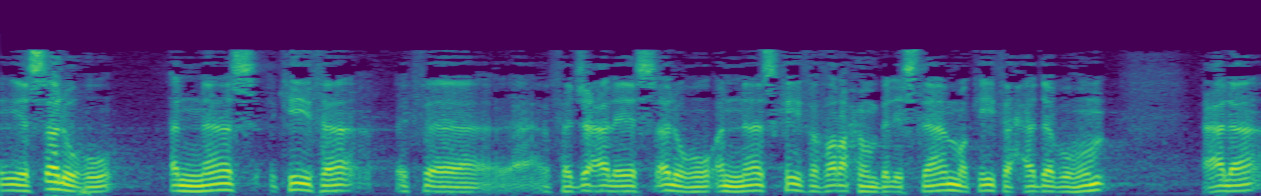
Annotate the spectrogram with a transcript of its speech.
يسأله الناس كيف فجعل يسأله الناس كيف فرحهم بالإسلام وكيف حدبهم على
